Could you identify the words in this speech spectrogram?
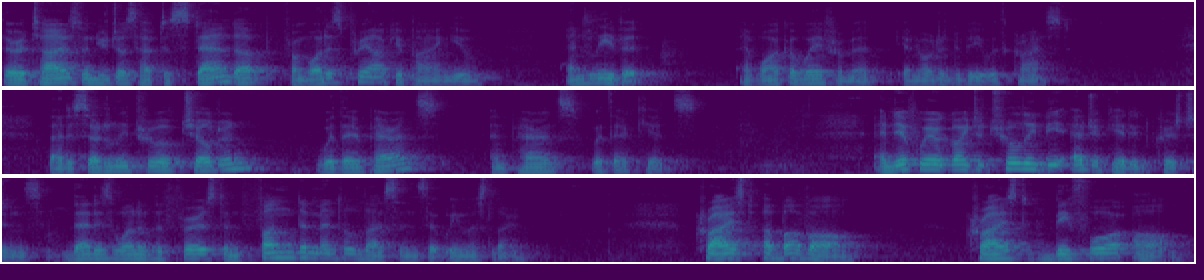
There are times when you just have to stand up from what is preoccupying you and leave it and walk away from it in order to be with Christ. That is certainly true of children with their parents and parents with their kids. And if we are going to truly be educated Christians, that is one of the first and fundamental lessons that we must learn. Christ above all, Christ before all,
